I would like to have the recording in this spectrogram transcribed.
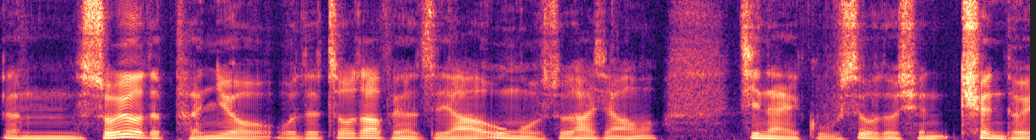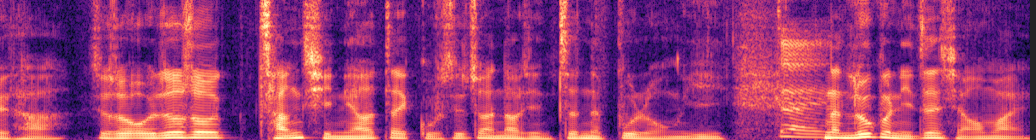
嗯，所有的朋友，我的周遭朋友，只要问我说他想要进来股市，我都劝劝退他，就说我就说长期你要在股市赚到钱真的不容易。对，那如果你真想要买，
